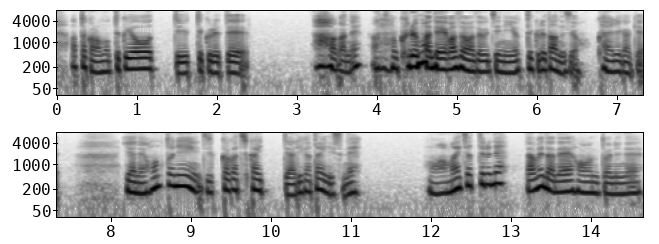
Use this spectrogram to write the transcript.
「あったから持ってくよ」って言ってくれて母がねあの車でわざわざうちに寄ってくれたんですよ。帰りがけ。いやね本当に実家が近いってありがたいですね。もう甘えちゃってるね。ダメだね本当にね。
